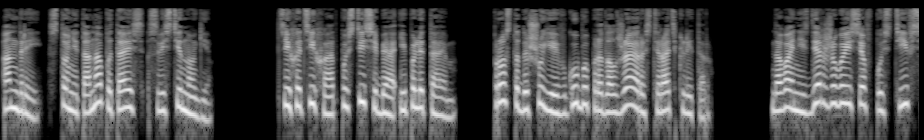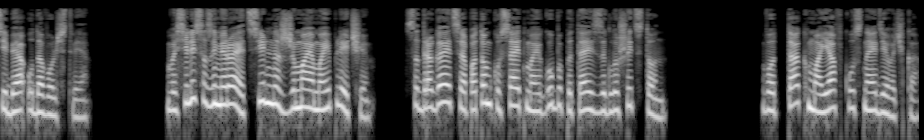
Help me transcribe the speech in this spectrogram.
«Андрей», — стонет она, пытаясь свести ноги. «Тихо-тихо, отпусти себя и полетаем». Просто дышу ей в губы, продолжая растирать клитор. «Давай не сдерживайся, впусти в себя удовольствие». Василиса замирает, сильно сжимая мои плечи, содрогается, а потом кусает мои губы, пытаясь заглушить стон. Вот так моя вкусная девочка.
